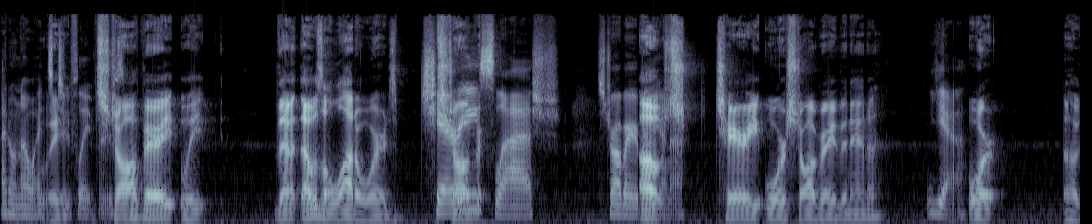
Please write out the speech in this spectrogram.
I don't know why it's two Wait, flavors. strawberry. Wait, that that was a lot of words. cherry slash strawberry Oh, banana. sh- cherry or strawberry banana yeah. or. Uh,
